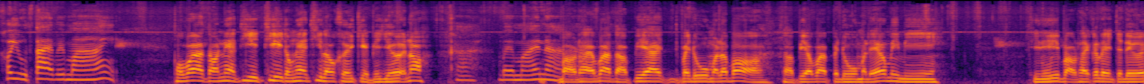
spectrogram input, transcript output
เขาอยู่ใต้ใบไม้ เพราะว่าตอนเนี้ยที่ที่ตรงเนี้ยที่เราเคยเก็บเยอะๆเนาะค่ะ ใบไม้หนาบ่าวไทยว่าสาวเปียไปดูมาแล้วบ่สาวเปียว่าไปดูมาแล้วไม่มี ทีนี้บ่าวไทยก็เลยจะเดิน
